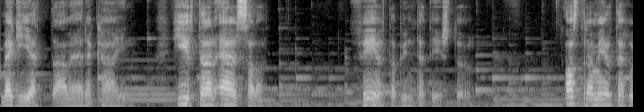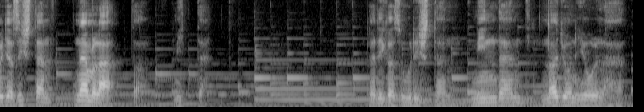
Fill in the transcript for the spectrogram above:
Megijedt ám erre Káin, hirtelen elszaladt, félt a büntetéstől. Azt remélte, hogy az Isten nem látta, mit tett pedig az Úristen mindent nagyon jól lát,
